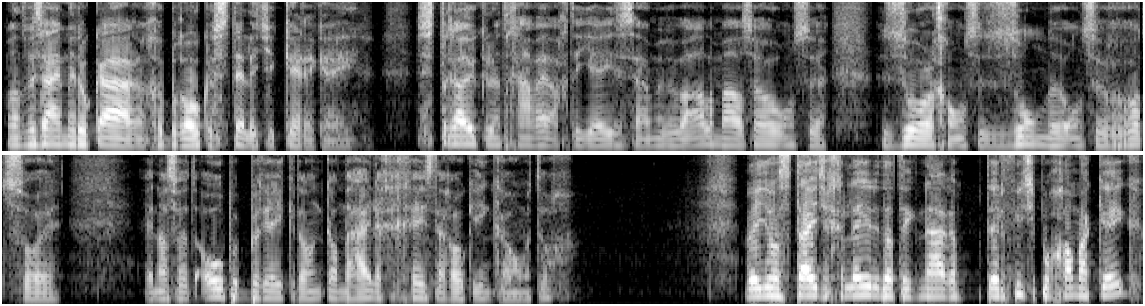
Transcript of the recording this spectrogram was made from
Want we zijn met elkaar een gebroken stelletje kerk. Hé. Struikelend gaan wij achter Jezus aan. We hebben allemaal zo onze zorgen, onze zonden, onze rotzooi. En als we het openbreken, dan kan de Heilige Geest daar ook inkomen, toch? Weet je, was een tijdje geleden dat ik naar een televisieprogramma keek.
